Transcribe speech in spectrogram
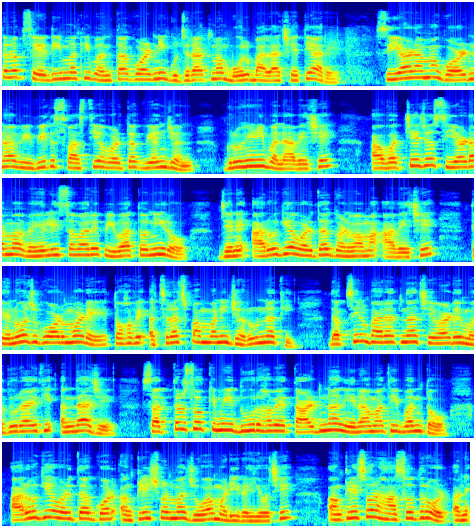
તરફ શેરડીમાંથી બનતા ગોળની ગુજરાતમાં બોલબાલા છે ત્યારે શિયાળામાં ગોળના વિવિધ સ્વાસ્થ્યવર્ધક વ્યંજન ગૃહિણી બનાવે છે. આ વચ્ચે જો શિયાળામાં વહેલી સવારે પીવાતો નીરો, જેને આરોગ્યવર્ધક ગણવામાં આવે છે, તેનો જ ગોળ મળે તો હવે અચરજ પામવાની જરૂર નથી. દક્ષિણ ભારતના છેવાડે મદુરાઈથી અંદાજે સત્તરસો કિમી દૂર હવે તાડના નીરામાંથી બનતો આરોગ્યવર્ધક ગોળ અંકલેશ્વરમાં જોવા મળી રહ્યો છે. અંકલેશ્વર હાંસોદ રોડ અને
